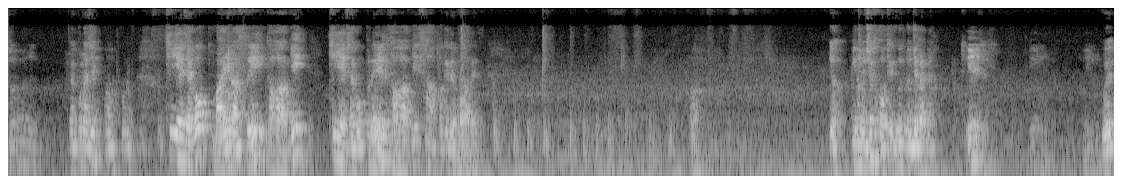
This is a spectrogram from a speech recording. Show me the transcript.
저러면은 몇 분하지? 어, 그럼 t의 제곱 마이너스 2 더하기 t의 제곱분의 1 더하기 4 하게 되면 뭐가 돼? 어. 야, 이놈의 최소가 어떻게 언- 언제 갔냐? 1 1 왜?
